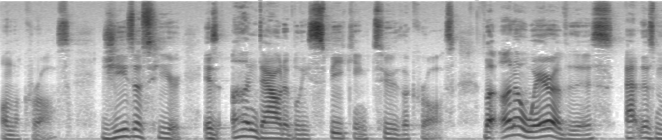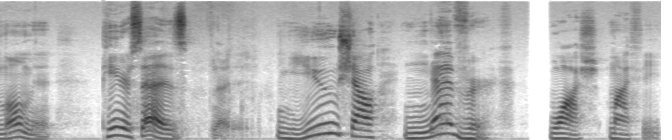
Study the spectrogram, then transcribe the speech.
on the cross. Jesus here is undoubtedly speaking to the cross. But unaware of this at this moment, Peter says, You shall never wash my feet.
